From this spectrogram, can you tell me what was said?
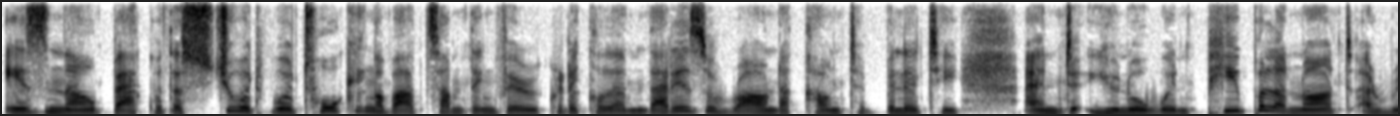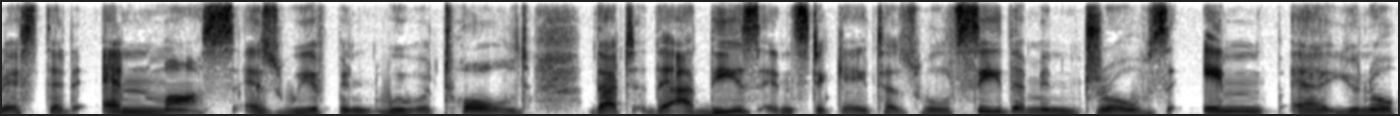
is now back with us. Stuart, we're talking about something very critical, and that is around around accountability. And, you know, when people are not arrested en masse, as we've been, we were told that there are these instigators, we'll see them in droves in, uh, you know,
